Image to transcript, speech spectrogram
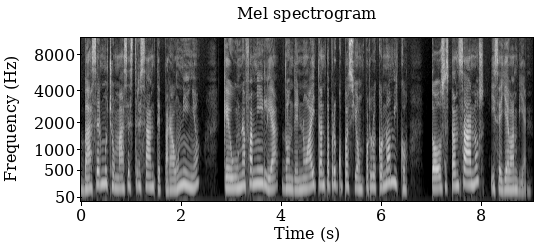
va a ser mucho más estresante para un niño que una familia donde no hay tanta preocupación por lo económico. Todos están sanos y se llevan bien.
